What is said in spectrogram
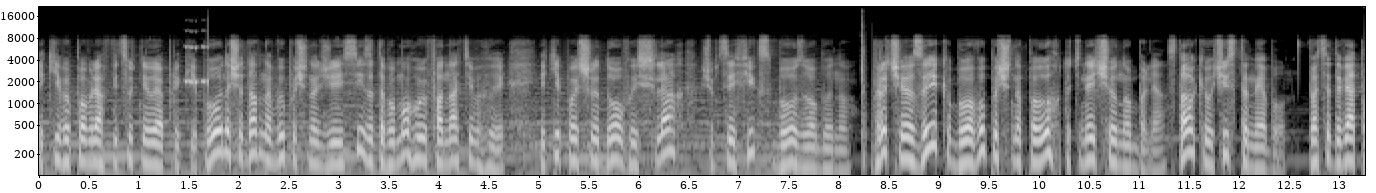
який виправляв відсутні репліки, було нещодавно випущено випущено GSC за допомогою фанатів гри, які пройшли довгий шлях, щоб цей фікс було зроблено. Вже через рік було випущено пролог до тіней Чорнобиля Сталкер Чисте небо 29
